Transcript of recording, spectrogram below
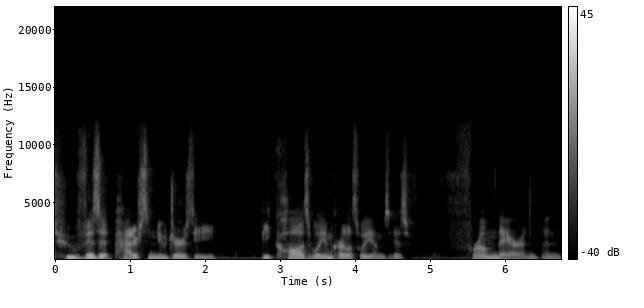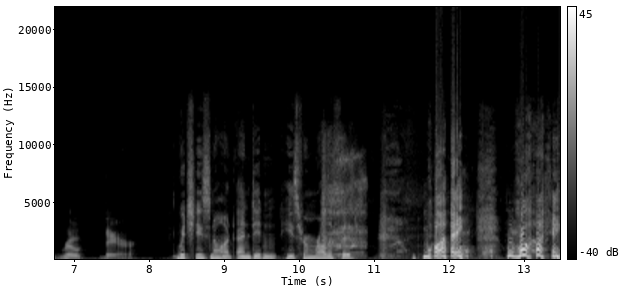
to visit Paterson, New Jersey, because William Carlos Williams is from there and, and wrote there. Which he's not and didn't. He's from Rutherford. Why? Why?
